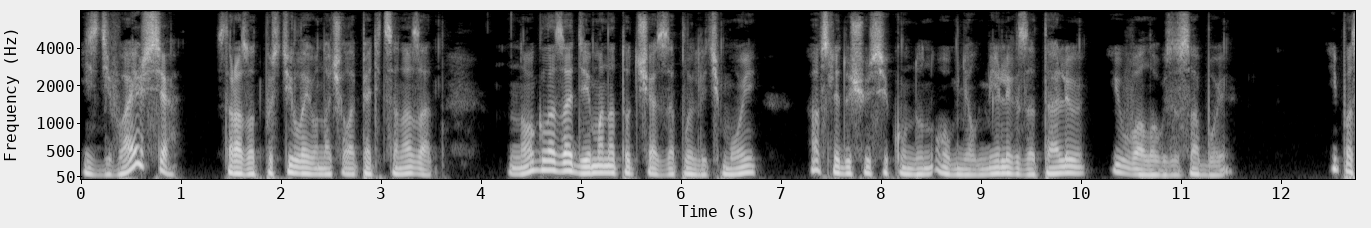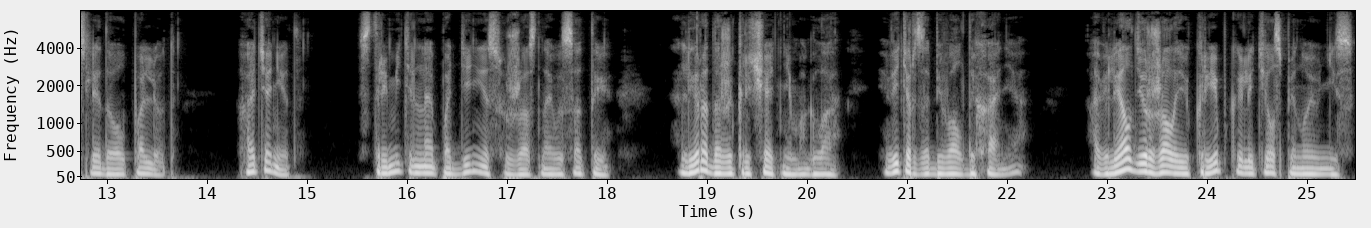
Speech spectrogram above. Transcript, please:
Издеваешься? Сразу отпустила его, начала пятиться назад. Но глаза демона тотчас заплыли тьмой, а в следующую секунду он обнял Мелих за талию и уволок за собой. И последовал полет. Хотя нет, стремительное падение с ужасной высоты. Лера даже кричать не могла. Ветер забивал дыхание. А Вилиал держал ее крепко и летел спиной вниз.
